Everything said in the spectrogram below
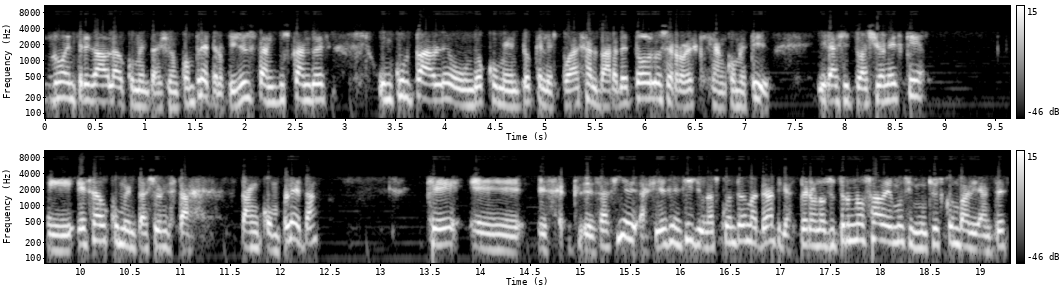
no he entregado la documentación completa, lo que ellos están buscando es un culpable o un documento que les pueda salvar de todos los errores que se han cometido. Y la situación es que eh, esa documentación está tan completa, que eh, es, así, así de sencillo, unas cuentas matemáticas, pero nosotros no sabemos y muchos convalidantes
